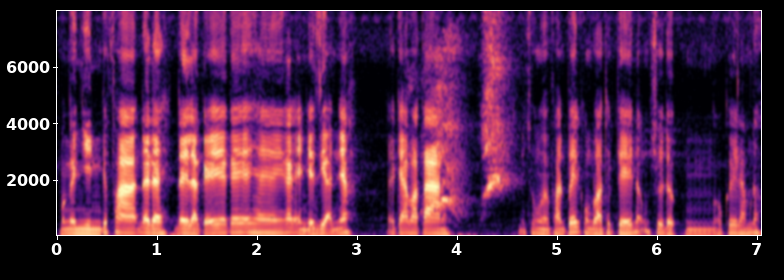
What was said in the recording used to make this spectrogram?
Mọi người nhìn cái pha, đây đây đây là cái cái cái ảnh đại diện nhá. Đây cái avatar này. Nói chung là fanpage công đoàn thiết kế nó cũng chưa được ừ, ok lắm đâu.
